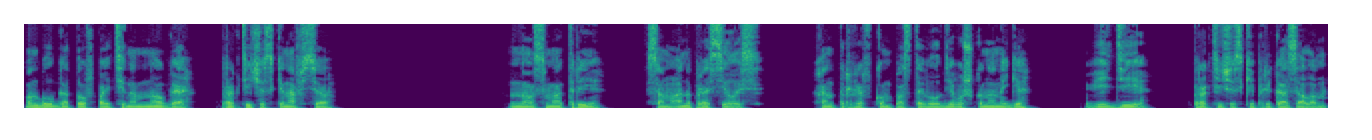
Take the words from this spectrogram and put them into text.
он был готов пойти на многое, практически на все. Но смотри, сама напросилась. Хантер рывком поставил девушку на ноги. «Веди», — практически приказал он.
